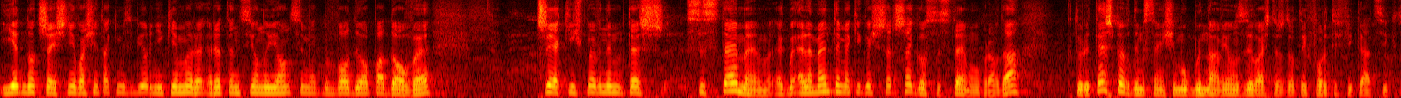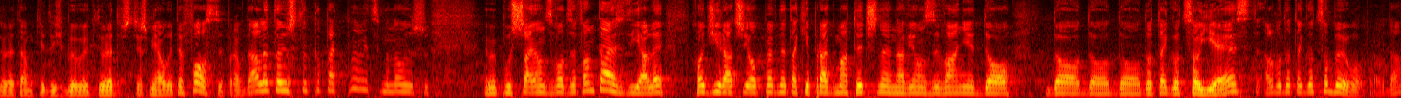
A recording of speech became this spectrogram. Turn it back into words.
i jednocześnie właśnie takim zbiornikiem re- retencjonującym jakby wody opadowe, czy jakimś pewnym też systemem, jakby elementem jakiegoś szerszego systemu, prawda? Który też w pewnym sensie mógłby nawiązywać też do tych fortyfikacji, które tam kiedyś były, które przecież miały te fosy, prawda? Ale to już tylko tak powiedzmy, no już puszczając wodze fantazji, ale chodzi raczej o pewne takie pragmatyczne nawiązywanie do, do, do, do, do tego, co jest, albo do tego, co było, prawda?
